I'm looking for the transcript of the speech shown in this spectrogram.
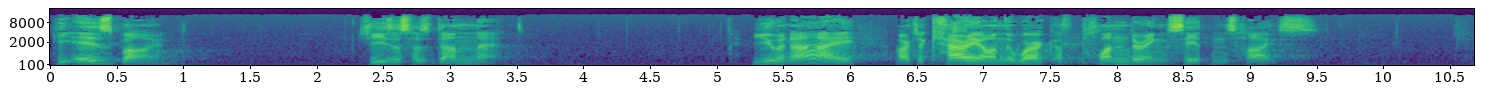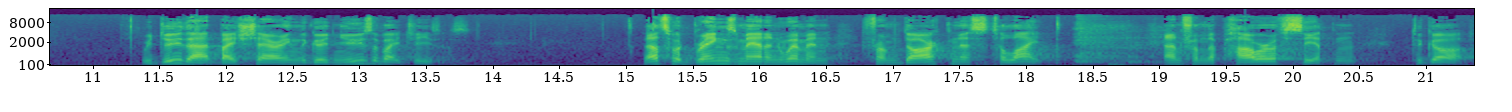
He is bound. Jesus has done that. You and I are to carry on the work of plundering Satan's house. We do that by sharing the good news about Jesus. That's what brings men and women from darkness to light and from the power of Satan to God.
